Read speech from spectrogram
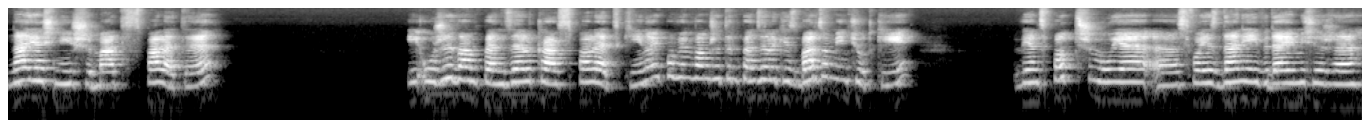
najjaśniejszy mat z palety. I używam pędzelka z paletki. No i powiem Wam, że ten pędzelek jest bardzo mięciutki, więc podtrzymuję e, swoje zdanie i wydaje mi się, że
